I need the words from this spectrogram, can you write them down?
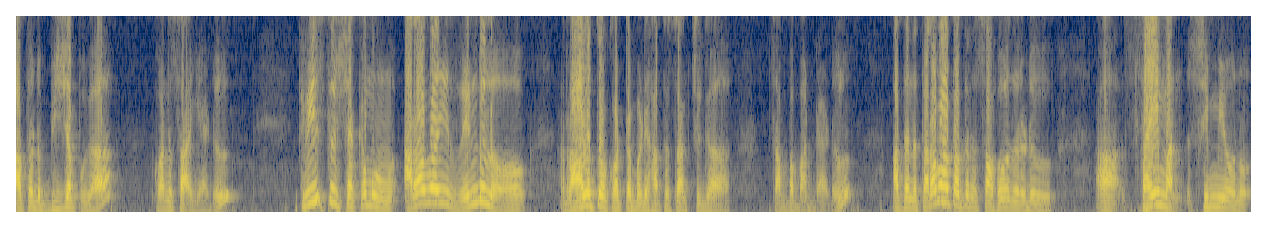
అతడు బిషప్గా కొనసాగాడు. క్రీస్తు శకము అరవై రెండులో రాళ్ళతో కొట్టబడి హతసాక్షిగా చంపబడ్డాడు. అతని తర్వాత అతని సహోదరుడు సైమన్ సిమ్యోను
